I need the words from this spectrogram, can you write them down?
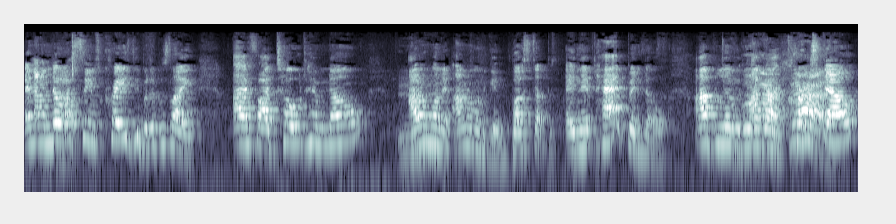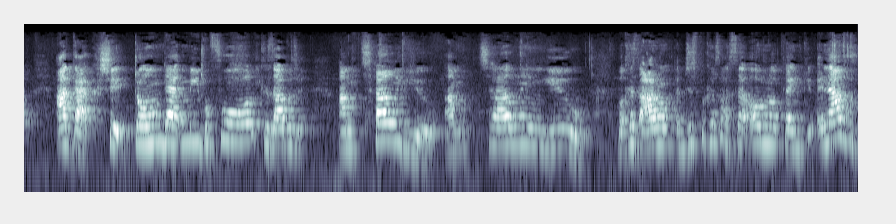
And I know Yeah. it seems crazy, but it was like if I told him no, I Mm-hmm. don't want to. I don't want to get bust up. And it happened though. I've lived. Well, I got I cursed out. I got shit thrown at me before because I was. I'm telling you. I'm telling you because I don't. Just because I said, "Oh no, thank you," and I was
